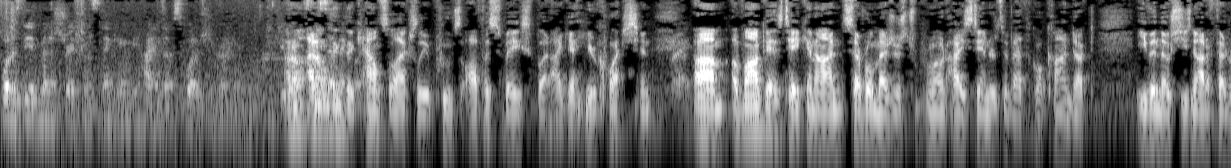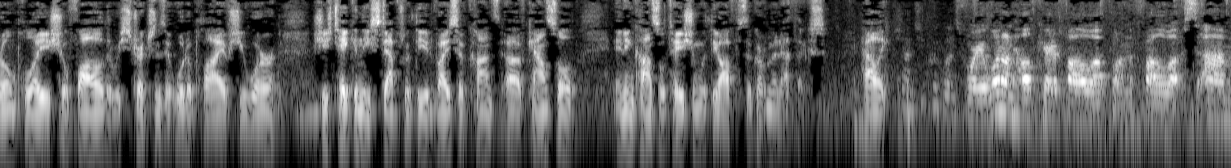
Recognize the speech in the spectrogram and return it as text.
what is the administration's thinking behind this? What is she going to do? I don't, I don't think the specifically? counsel actually approves office space, but I get your question. Um, Ivanka has taken on several measures to promote high standards of ethical conduct. Even though she's not a federal employee, she'll follow the restrictions that would apply if she were. She's taken these steps with the advice of, con- of counsel and in consultation with the Office of Government Ethics. Hallie. Sean, two quick ones for you. One on healthcare to follow up on the follow-ups. Um,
